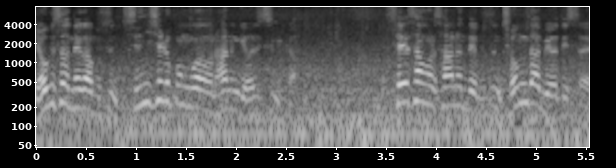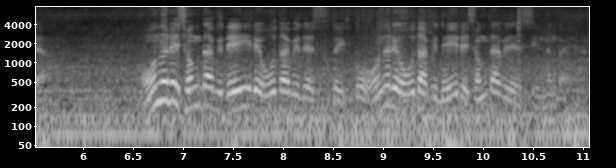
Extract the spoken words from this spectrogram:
여기서 내가 무슨 진실 공방을 하는 게 어디 있습니까? 세상을 사는데 무슨 정답이 어디 있어요? 오늘의 정답이 내일의 오답이 될 수도 있고 오늘의 오답이 내일의 정답이 될 수 있는 거예요.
